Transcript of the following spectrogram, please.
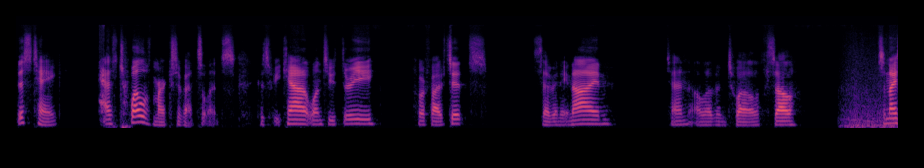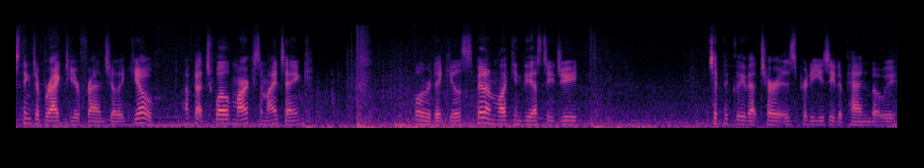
this tank has 12 marks of excellence. Because if you count 1, 2, 3, 4, 5, 6, 7, 8, 9, 10, 11, 12. So, it's a nice thing to brag to your friends. You're like, yo, I've got 12 marks in my tank. A little ridiculous. A bit unlucky in the STG typically that turret is pretty easy to pen, but we,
